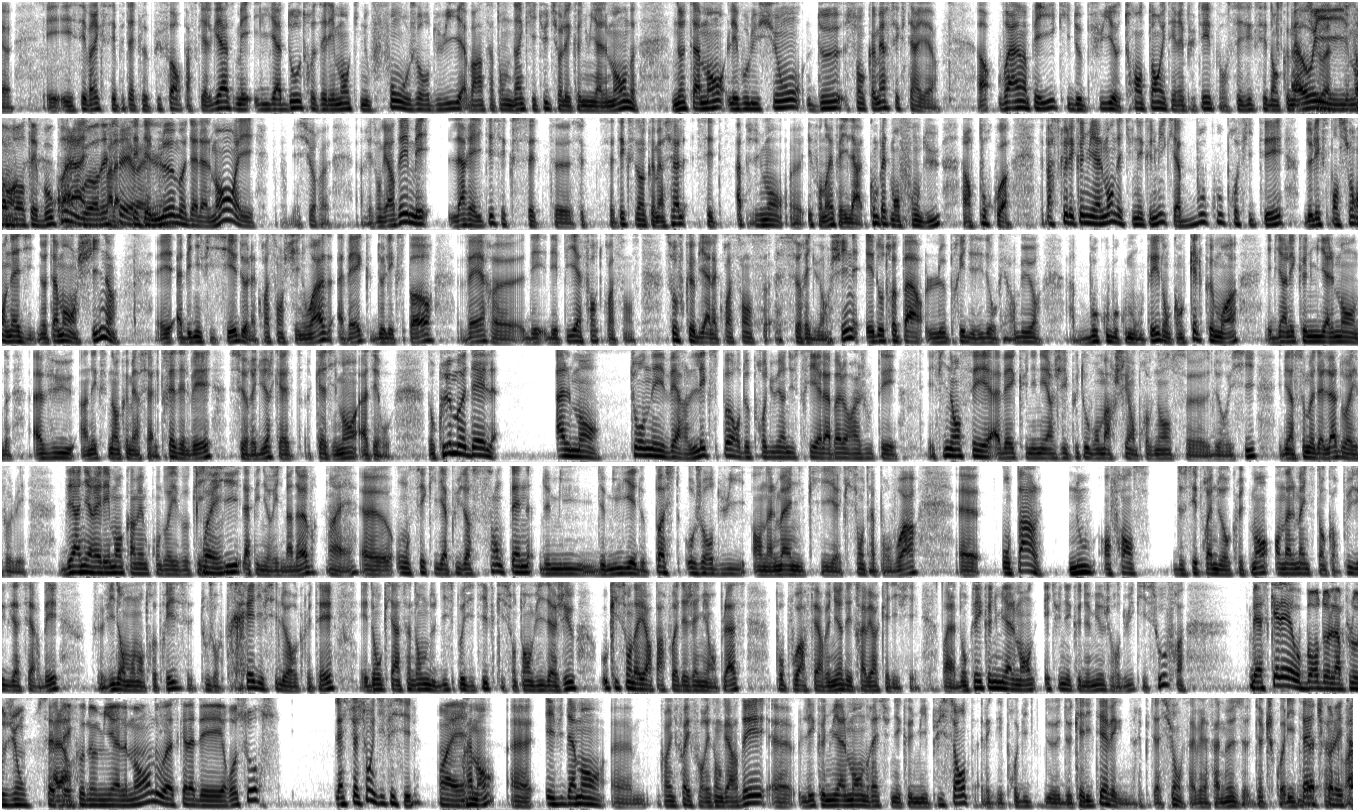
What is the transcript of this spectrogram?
et, et c'est vrai que c'est peut-être le plus fort parce qu'il y a le gaz, mais il y a d'autres éléments qui nous font aujourd'hui avoir un certain nombre d'inquiétudes sur l'économie allemande, notamment l'évolution de son commerce extérieur. Alors voilà un pays qui depuis 30 ans était réputé pour ses excédents commerciaux. Ah oui, il s'en vantait beaucoup. Voilà, C'était le modèle allemand et bien sûr euh, raison garder, mais la réalité c'est que cette, euh, cet excédent commercial s'est absolument euh, il a complètement fondu. Alors pourquoi? Parce que l'économie allemande est une économie qui a beaucoup profité de l'expansion en Asie, notamment en Chine, et a bénéficié de la croissance chinoise avec de l'export vers des, des pays à forte croissance. Sauf que bien la croissance se réduit en Chine et d'autre part le prix des hydrocarbures a beaucoup beaucoup monté. Donc en quelques mois, eh bien l'économie allemande a vu un excédent commercial très élevé se réduire quasiment à zéro. Donc le modèle allemand tourné vers l'export de produits industriels à valeur ajoutée et financé avec une énergie plutôt bon marché en provenance euh, de Russie, eh bien ce modèle-là doit évoluer. Dernier élément quand même qu'on doit évoquer ici, la pénurie de main d'œuvre. Euh, on sait qu'il y a plusieurs centaines de, de milliers de postes aujourd'hui en Allemagne qui, qui sont à pourvoir. Euh, on parle nous en France de ces problèmes de recrutement. En Allemagne, c'est encore plus exacerbé. Je vis dans mon entreprise, c'est toujours très difficile de recruter. Et donc, il y a un certain nombre de dispositifs qui sont envisagés ou qui sont d'ailleurs parfois déjà mis en place pour pouvoir faire venir des travailleurs qualifiés. Voilà. Donc, l'économie allemande est une économie aujourd'hui qui souffre. Mais est-ce qu'elle est au bord de l'implosion, cette économie allemande, ou est-ce qu'elle a des ressources? La situation est difficile, vraiment. Euh, évidemment, euh, encore une fois, il faut raison garder. Euh, l'économie allemande reste une économie puissante, avec des produits de, qualité, avec une réputation, vous savez, la fameuse Dutch Quality. Dutch quality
